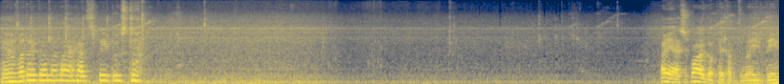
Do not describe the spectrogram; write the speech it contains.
uh, what do I go now that I have speed booster? Oh yeah, I should probably go pick up the wave beam.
